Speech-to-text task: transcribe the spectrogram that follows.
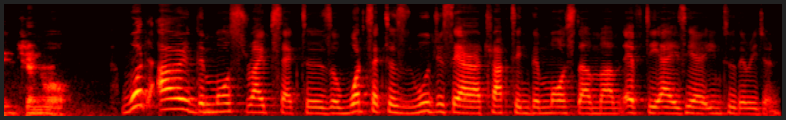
in general. What are the most ripe sectors or what sectors would you say are attracting the most um, um, FDIs here into the region?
